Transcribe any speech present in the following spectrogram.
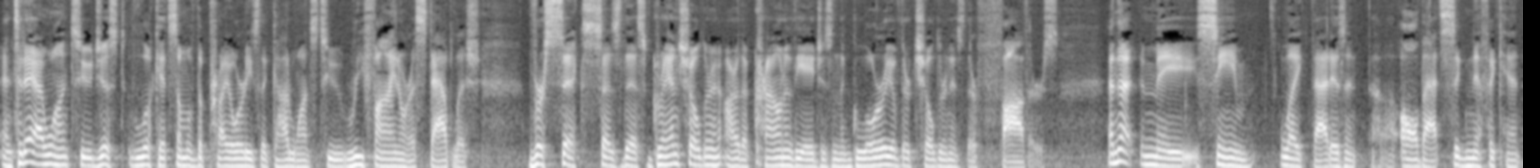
And today I want to just look at some of the priorities that God wants to refine or establish Verse 6 says this Grandchildren are the crown of the ages, and the glory of their children is their fathers. And that may seem like that isn't uh, all that significant.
